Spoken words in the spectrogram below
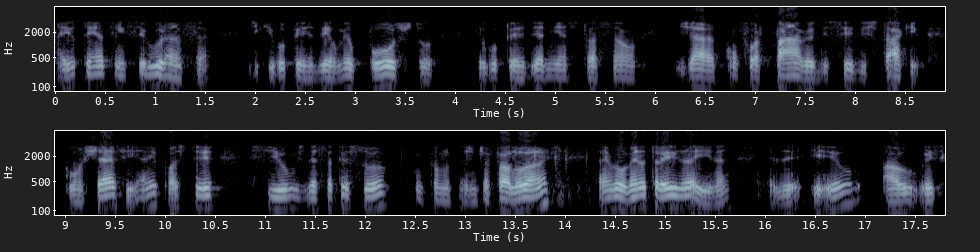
Aí eu tenho essa insegurança de que vou perder o meu posto, que eu vou perder a minha situação já confortável de ser destaque com o chefe, aí posso ter ciúmes dessa pessoa, como a gente já falou antes, está envolvendo três aí, né? Quer dizer, eu, esse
